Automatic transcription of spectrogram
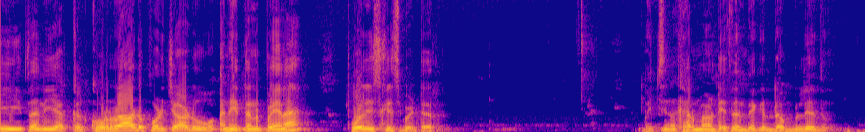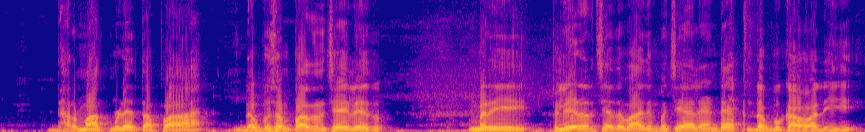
ఇతని యొక్క కుర్రాడు పొడిచాడు అని ఇతని పైన పోలీస్ కేసు పెట్టారు. వచ్చిన కర్మ అంటే ఇతని దగ్గర డబ్బు లేదు. ధర్మాత్ముడే తప్ప డబ్బు సంపాదన చేయలేదు. మరి ప్లేయర్ చేత వాదింప చేయాలి అంటే డబ్బు కావాలి.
